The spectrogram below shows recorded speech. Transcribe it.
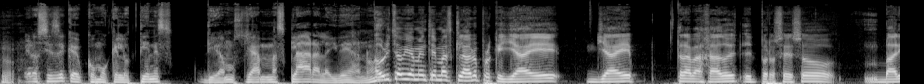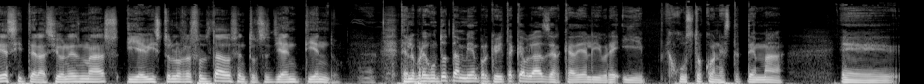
¿no? Pero sí es de que como que lo tienes, digamos, ya más clara la idea, ¿no? Ahorita obviamente más claro porque ya he, ya he trabajado el proceso varias iteraciones más y he visto los resultados, entonces ya entiendo. Te lo pregunto también porque ahorita que hablabas de Arcadia Libre y justo con este tema, eh,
